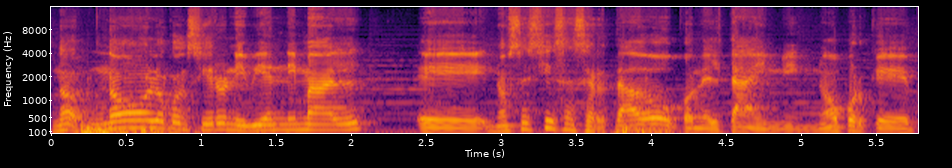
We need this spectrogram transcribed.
no, no lo considero ni bien ni mal, eh, no sé si es acertado con el timing, ¿no? Porque,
